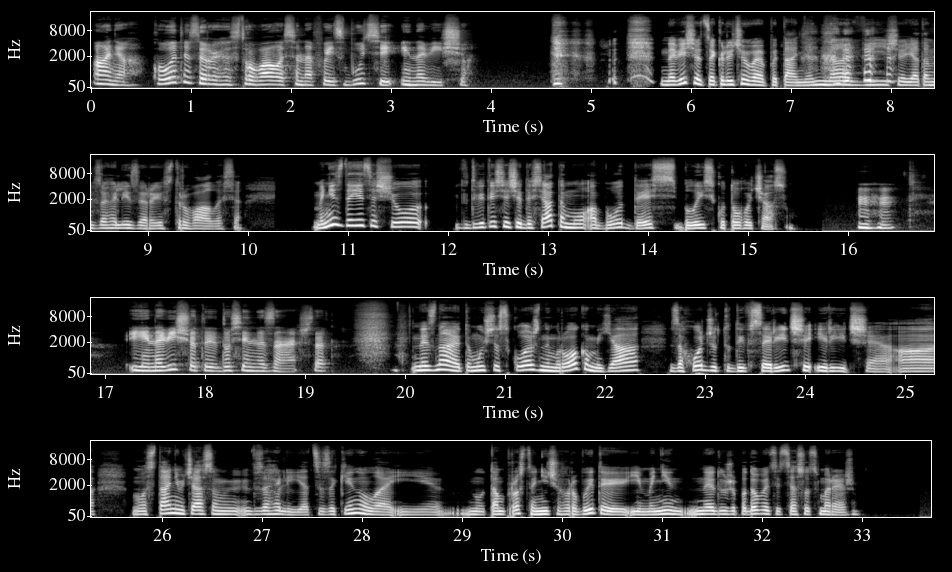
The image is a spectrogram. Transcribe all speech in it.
Аня, коли ти зареєструвалася на Фейсбуці і навіщо? Навіщо це ключове питання? Навіщо я там взагалі зареєструвалася? Мені здається, що в 2010-му або десь близько того часу. Угу. І навіщо ти досі не знаєш, так? Не знаю, тому що з кожним роком я заходжу туди все рідше і рідше. А останнім часом взагалі я це закинула, і ну там просто нічого робити, і мені не дуже подобається ця соцмережа.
